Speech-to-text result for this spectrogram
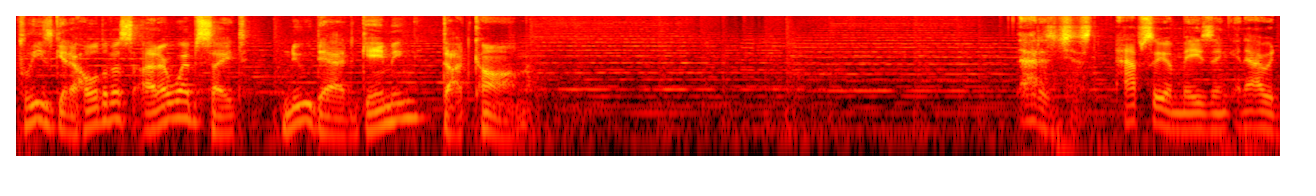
please get a hold of us at our website, newdadgaming.com. That is just absolutely amazing, and I would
